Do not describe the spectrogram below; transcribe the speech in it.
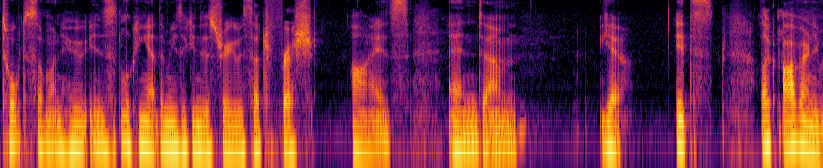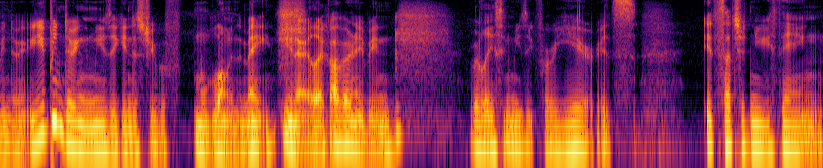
talk to someone who is looking at the music industry with such fresh eyes and um, yeah, it's like I've only been doing. You've been doing the music industry bef- more longer than me. You know, like I've only been releasing music for a year. It's it's such a new thing,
